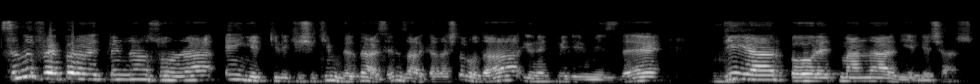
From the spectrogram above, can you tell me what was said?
Sınıf rehber öğretmeninden sonra en yetkili kişi kimdir derseniz arkadaşlar o da yönetmeliğimizde diğer öğretmenler diye geçer.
